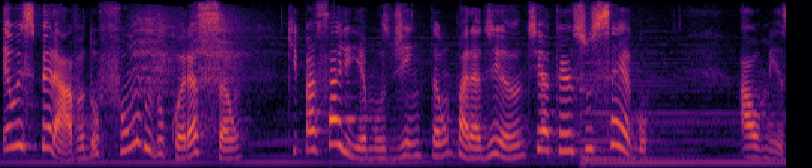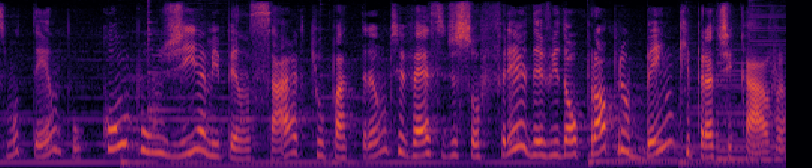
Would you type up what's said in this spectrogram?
Eu esperava do fundo do coração que passaríamos de então para diante a ter sossego. Ao mesmo tempo, compungia-me pensar que o patrão tivesse de sofrer devido ao próprio bem que praticava.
